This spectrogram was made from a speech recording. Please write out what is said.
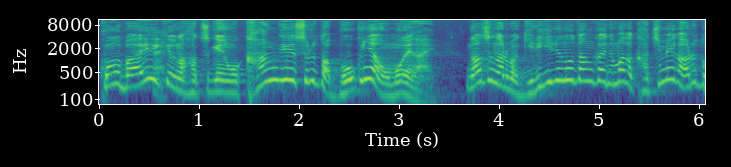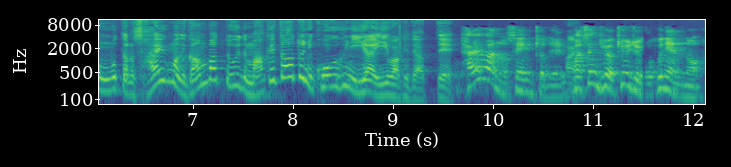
この馬英九の発言を歓迎するとは僕には思えない。なぜならばギリギリの段階でまだ勝ち目があると思ったら最後まで頑張っておいて負けた後にこういうふうに言えばいいわけであって。台湾の選挙で、はい、まあ、1996年の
